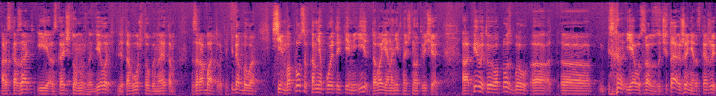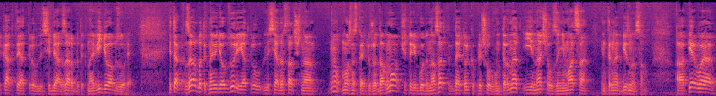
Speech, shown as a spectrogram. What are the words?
рассказать и рассказать, что нужно делать для того, чтобы на этом зарабатывать. У тебя было 7 вопросов ко мне по этой теме, и давай я на них начну отвечать. А, первый твой вопрос был, а, а, я его сразу зачитаю. Женя, расскажи, как ты открыл для себя заработок на видеообзоре. Итак, заработок на видеообзоре я открыл для себя достаточно, ну, можно сказать, уже давно, 4 года назад, когда я только пришел в интернет и начал заниматься интернет-бизнесом. А первое,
